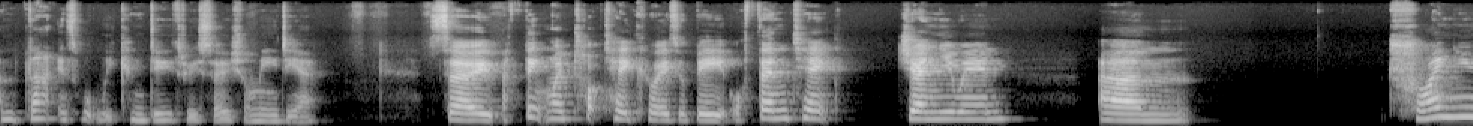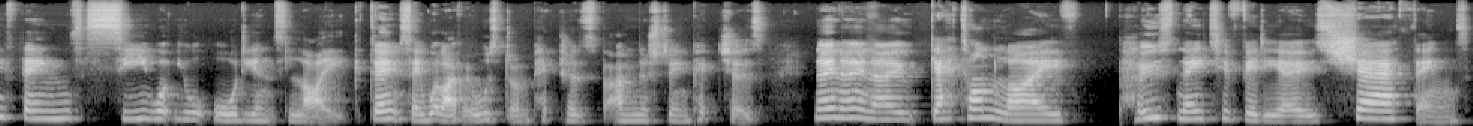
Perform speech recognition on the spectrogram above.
And that is what we can do through social media. So I think my top takeaways would be authentic, genuine, um, try new things, see what your audience like. Don't say, well, I've always done pictures, I'm just doing pictures. No, no, no. Get on live, post native videos, share things,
